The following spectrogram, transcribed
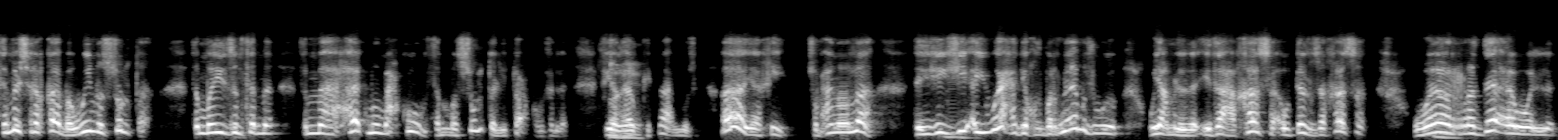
ثماش رقابة؟ وين السلطة؟ ثم يلزم ثم ثم حاكم ومحكوم ثم السلطة اللي تحكم في في صحيح. القطاع. آه يا أخي سبحان الله. يجي أي واحد ياخذ برنامج. ويعمل إذاعة خاصة أو تلفزة خاصة والرداء وال...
